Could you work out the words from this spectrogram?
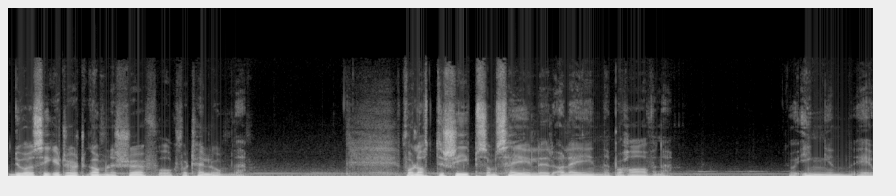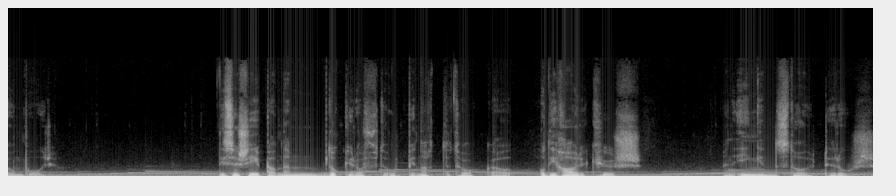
Du har sikkert hørt gamle sjøfolk fortelle om det. Forlatte skip som seiler alene på havene, og ingen er om bord. Disse skipene dukker ofte opp i nattetåka, og de har kurs, men ingen står til rors.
